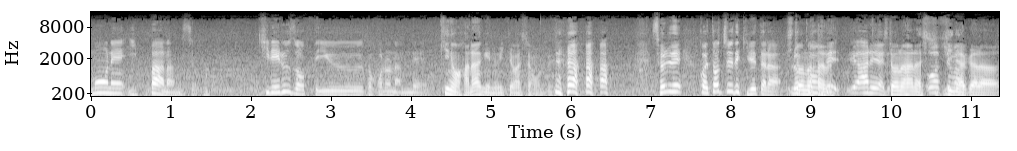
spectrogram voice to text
もうね1%なんですよ。切れるぞっていうところなんで。昨日鼻毛抜いてましたもんね。それでこれ途中で切れたら人の録音でいやあれやで。人の話聞きながら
